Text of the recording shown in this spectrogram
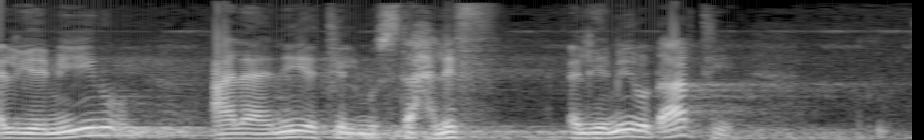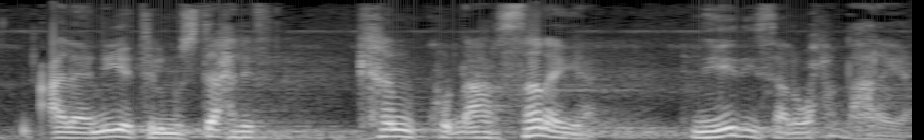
alyamiinu calaa niyati almustaxlif alyamiinu dhaartii calaa niyati almustaxlif kan ku dhaarsanaya niyadiisaa lagu xambaaraya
